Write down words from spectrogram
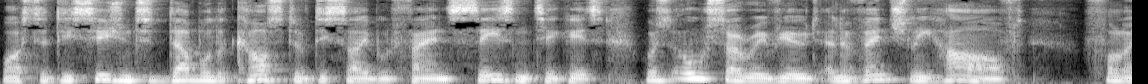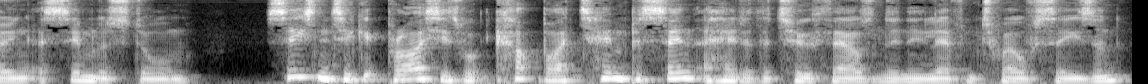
whilst a decision to double the cost of disabled fans' season tickets was also reviewed and eventually halved following a similar storm. Season ticket prices were cut by 10% ahead of the 2011 12 season,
